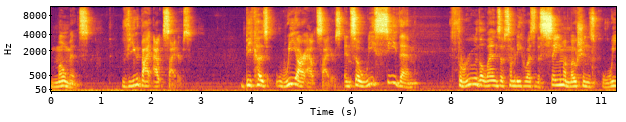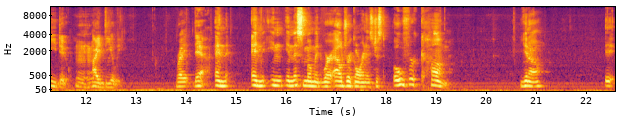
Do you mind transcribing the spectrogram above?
moments viewed by outsiders because we are outsiders and so we see them through the lens of somebody who has the same emotions we do mm-hmm. ideally right Yeah. and and in in this moment where Aldragoran is just overcome you know it,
